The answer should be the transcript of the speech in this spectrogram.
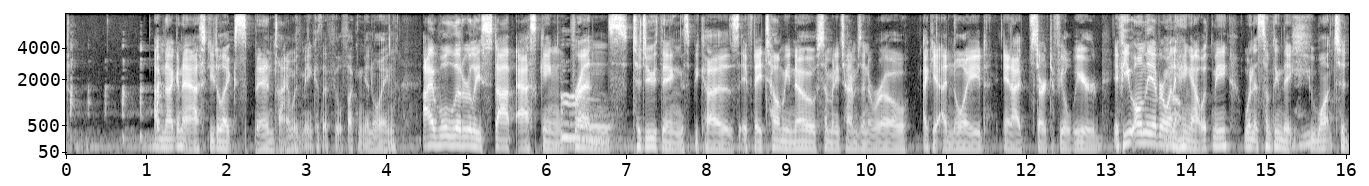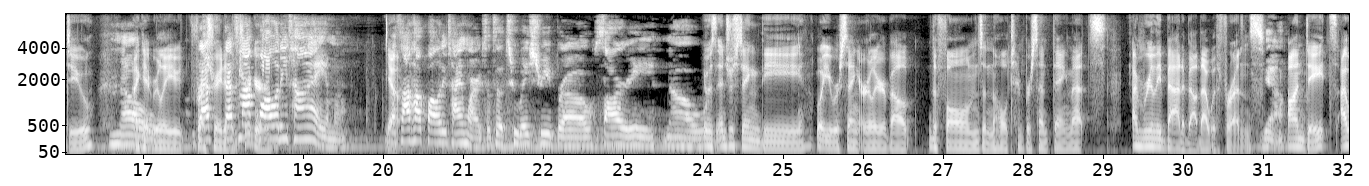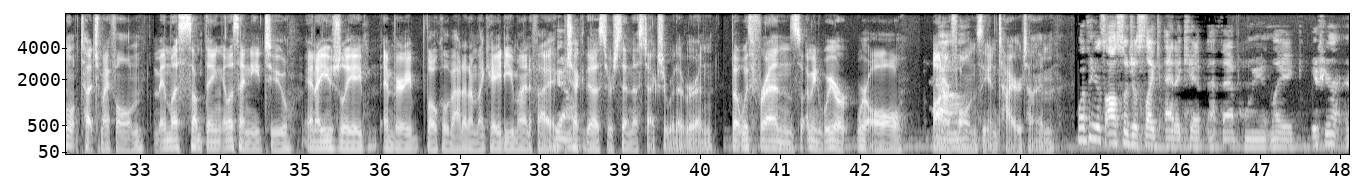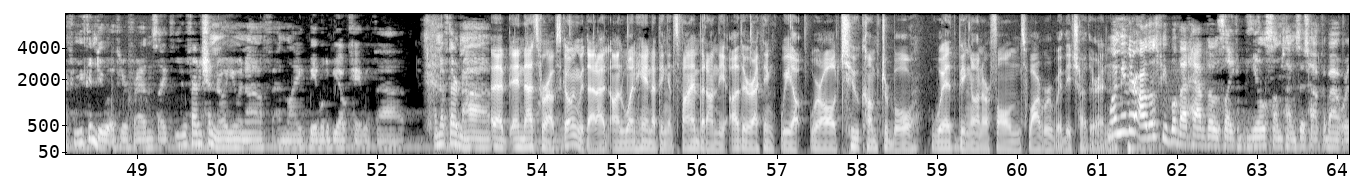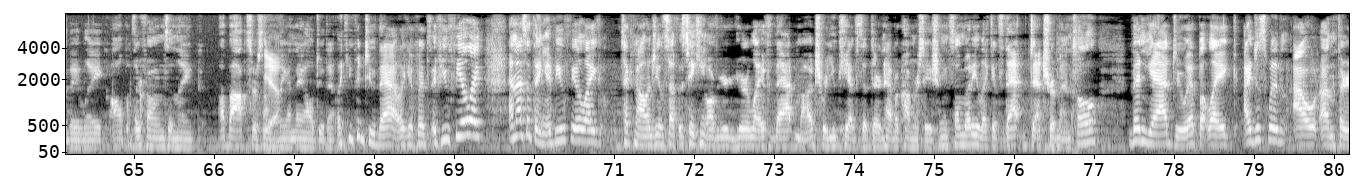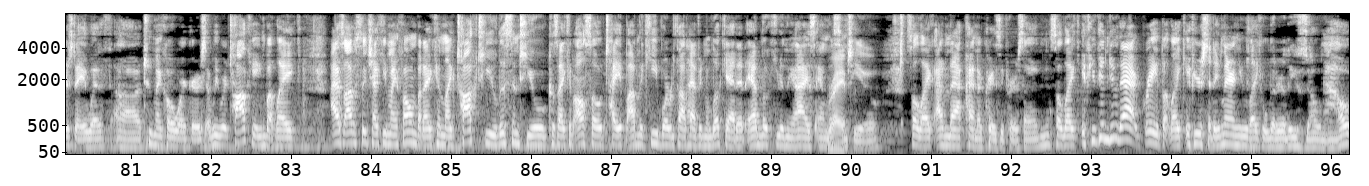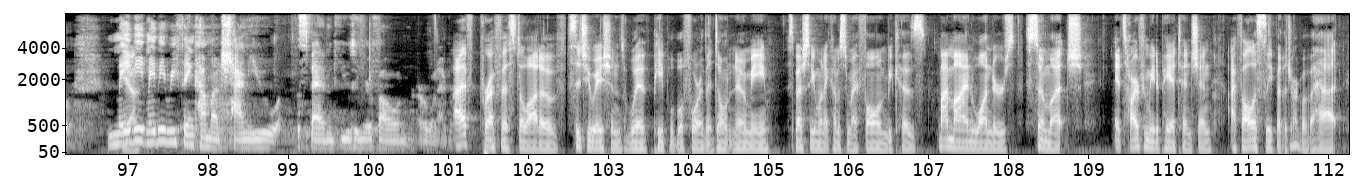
I'm not going to ask you to like spend time with me because I feel fucking annoying. I will literally stop asking oh. friends to do things because if they tell me no so many times in a row, I get annoyed and I start to feel weird. If you only ever want to hang out with me when it's something that you want to do, No, I get really frustrated That's, that's and not quality time. Yeah. That's not how quality time works. It's a two way street, bro. Sorry, no. It was interesting the what you were saying earlier about the phones and the whole 10% thing. That's I'm really bad about that with friends. Yeah. On dates, I won't touch my phone unless something unless I need to, and I usually am very vocal about it. I'm like, "Hey, do you mind if I Yeah. check this or send this text or whatever?" And but with friends, I mean, we're we're all on our phones the entire time. Well, I think it's also just like etiquette at that point. Like, if you're if you can do it with your friends, like your friends should know you enough and like be able to be okay with that. And if they're not, Uh, and that's where I was going with that. I, on one hand, I think it's fine, but on the other, I think we we're all too comfortable with being on our phones while we're with each other. And well, I mean, there are those people that have those like meals sometimes they talk about where they like all put their phones in like a box or something Yeah. and they all do that. Like you could do that. Like if it's if you feel like, and that's the thing, if you feel like technology and stuff is taking over your your life that much where you can't sit there and have a conversation with somebody, like it's that detrimental. Then yeah, do it. But like, I just went out on Thursday with uh, two of my coworkers, and we were talking. But like, I was obviously checking my phone, but I can like talk to you, listen to you, because I can also type on the keyboard without having to look at it and look you in the eyes and listen Right. to you. So like, I'm that kind of crazy person. So like, if you can do that, great. But like, if you're sitting there and you like literally zone out, maybe Yeah. maybe rethink how much time you spend using your phone or whatever. I've prefaced a lot of situations with people before that don't know me, especially when it comes to my phone, because my mind wanders so much. It's hard for me to pay attention. I fall asleep at the drop of a hat.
